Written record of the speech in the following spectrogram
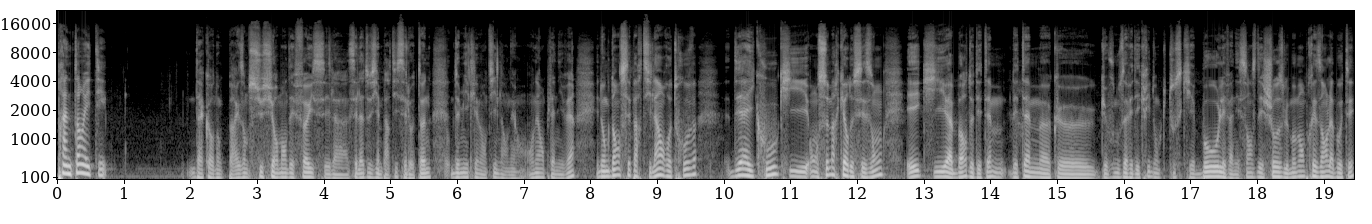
printemps, été. D'accord, donc par exemple, Susurrement des feuilles, c'est la, la deuxième partie, c'est l'automne. Demi-clémentine, on est, en, on est en plein hiver. Et donc dans ces parties-là, on retrouve des haïkus qui ont ce marqueur de saison et qui abordent des thèmes, des thèmes que, que vous nous avez décrits, donc tout ce qui est beau, l'évanescence des choses, le moment présent, la beauté.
